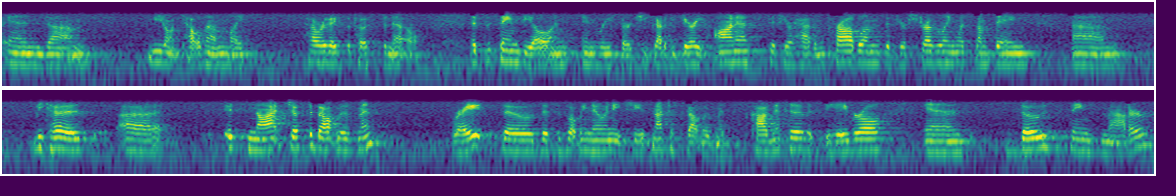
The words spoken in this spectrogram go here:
and um, you don't tell them, like, how are they supposed to know? It's the same deal in, in research. You've got to be very honest if you're having problems, if you're struggling with something, um, because uh, it's not just about movements right? So this is what we know in HD. It's not just about movements. It's cognitive, it's behavioral, and those things matter,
